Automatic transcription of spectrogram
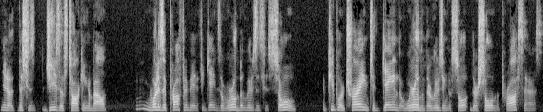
you know, this is Jesus talking about what does it profit a man if he gains the world but loses his soul? And people are trying to gain the world and they're losing the soul, their soul in the process.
